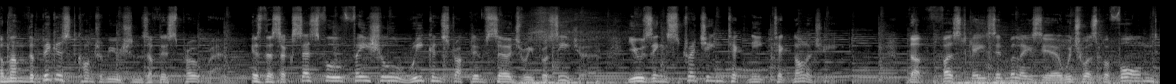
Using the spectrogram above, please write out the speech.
Among the biggest contributions of this program is the successful facial reconstructive surgery procedure using stretching technique technology. The first case in Malaysia which was performed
